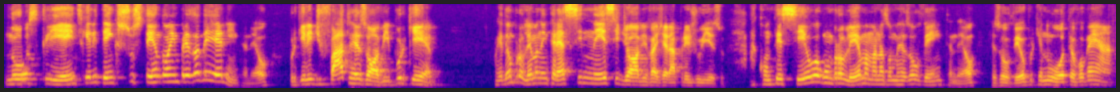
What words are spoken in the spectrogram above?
nos clientes que ele tem que sustentam a empresa dele, entendeu? Porque ele de fato resolve. E por quê? Porque deu um problema, não interessa se nesse job vai gerar prejuízo. Aconteceu algum problema, mas nós vamos resolver, entendeu? Resolveu porque no outro eu vou ganhar.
